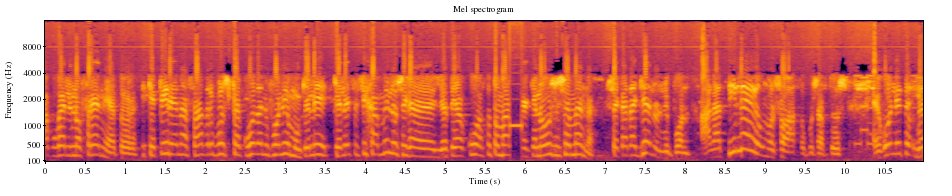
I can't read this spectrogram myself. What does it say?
Άκουγα ελληνοφρένεια τώρα. Και πήρε ένας άνθρωπος και ακούγονταν η φωνή μου. Και λέει, και λες εσύ χαμήλωσε για- γιατί ακούω αυτό το μάκα και εννοούσες σε μένα. Σε καταγγέλω λοιπόν. Αλλά τι λέει όμως ο άνθρωπος αυτός. Εγώ λέει, το- για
